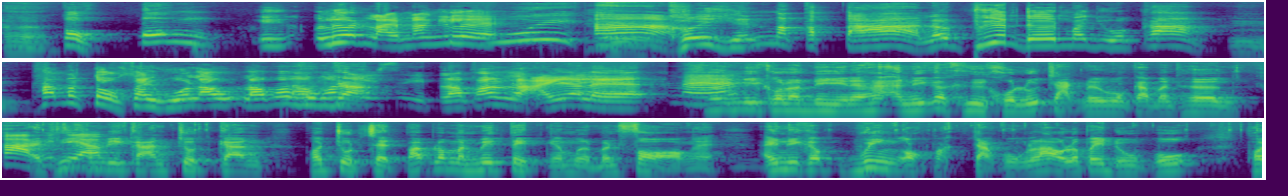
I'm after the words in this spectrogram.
เออ ตกป้อง อีกเลือดไหลมาอย่างนี้เลย อุ้ยอ่า เคยเห็นมากับตาแล้วเพื่อนเดินมาอยู่ข้างอืมๆถ้ามันตกใส่หัวเราเราก็เราคก็งจะมีสิทธิ์ เราก็ไหลอะแหละ ใช่ไหมเคยมีกรณีนะฮะ อันนี้ก็คือคนรู้จักในวงการบันเทิง ค่ะไอ้พี่ที่เจี๊ยบ เขามีการจุดกัน พอจุดเสร็จปั๊บแล้วมันไม่ติดไงเหมือนมันฝ่อไง ไอ้นี่ก็วิ่งออกจากวงเล่าแล้วไปดูพลุพอ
